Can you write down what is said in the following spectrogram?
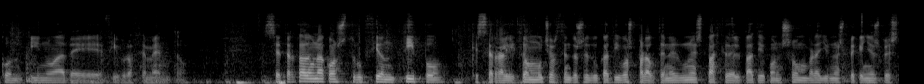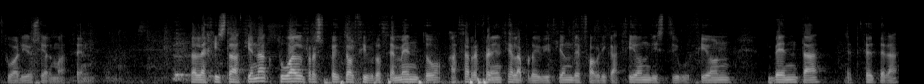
continua de fibrocemento. Se trata de una construcción tipo que se realizó en muchos centros educativos para obtener un espacio del patio con sombra y unos pequeños vestuarios y almacén. La legislación actual respecto al fibrocemento hace referencia a la prohibición de fabricación, distribución, venta, etcétera,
